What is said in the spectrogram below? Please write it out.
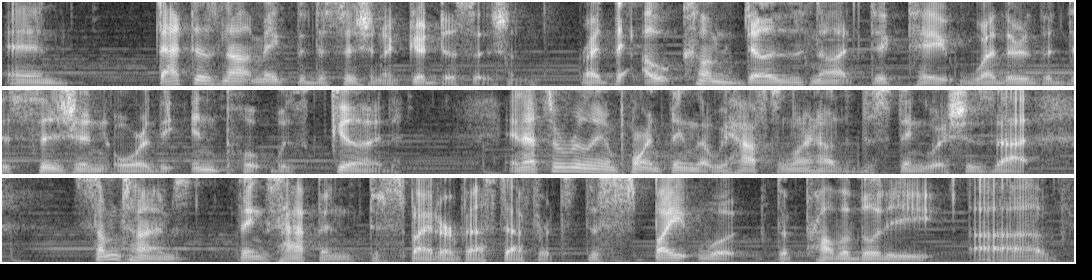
And that does not make the decision a good decision, right? The outcome does not dictate whether the decision or the input was good. And that's a really important thing that we have to learn how to distinguish is that sometimes things happen despite our best efforts, despite what the probability of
